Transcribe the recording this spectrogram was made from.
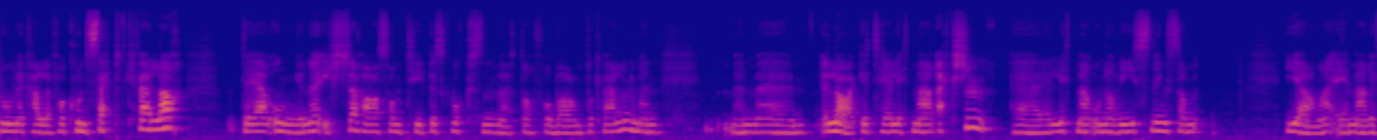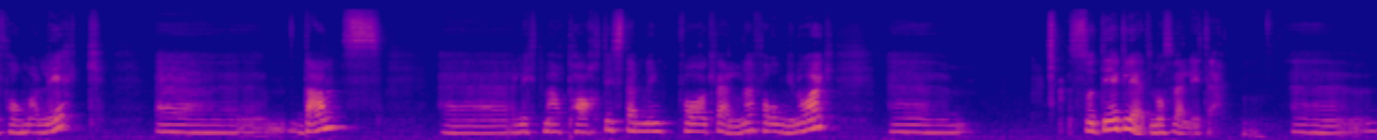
noe vi kaller for konseptkvelder. der ungene ikke har sånn typisk voksenmøter for barn på kvelden, men, men vi lager til litt mer action. Eh, litt mer undervisning som gjerne er mer i form av lek. Eh, dans. Eh, litt mer partystemning på kveldene for ungene òg. Eh, så det gleder vi oss veldig til. Eh,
